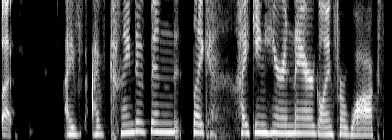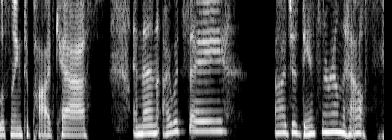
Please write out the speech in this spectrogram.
but I've I've kind of been like hiking here and there, going for walks, listening to podcasts. And then I would say uh, just dancing around the house.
